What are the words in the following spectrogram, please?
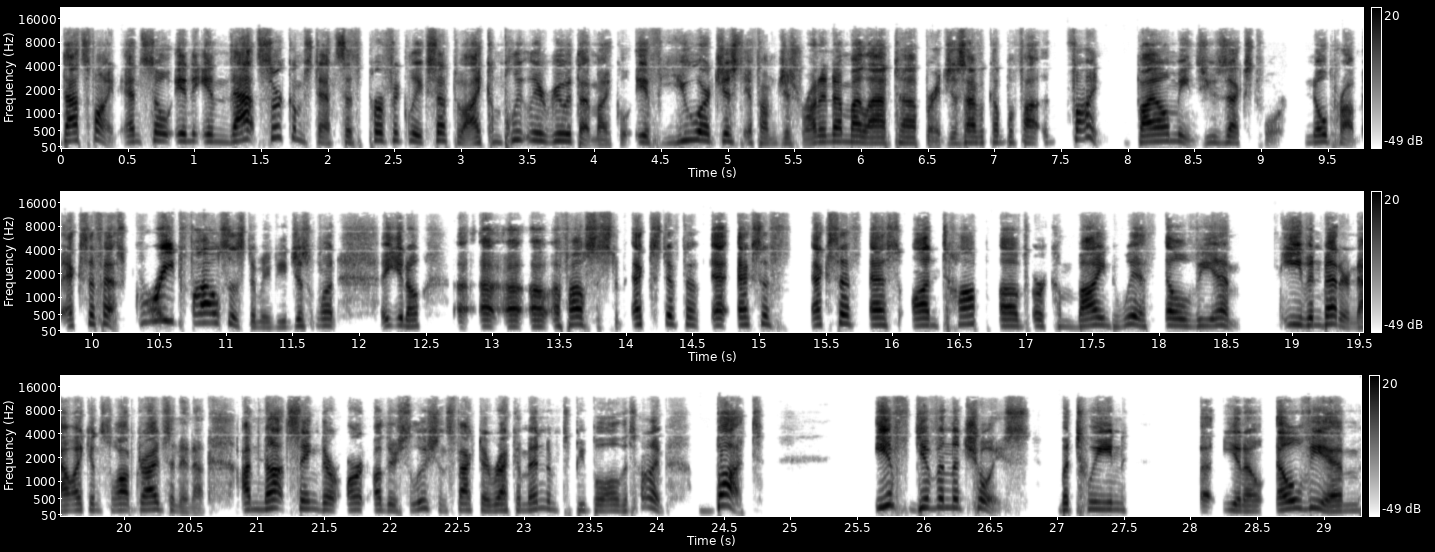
that's fine. And so in in that circumstance, that's perfectly acceptable. I completely agree with that, Michael. If you are just if I'm just running on my laptop or I just have a couple files, fine. By all means, use ext4, no problem. XFS, great file system. If you just want, uh, you know, a, a, a, a file system, XF, XF, XFS on top of or combined with LVM, even better. Now I can swap drives in and out. I'm not saying there aren't other solutions. In fact, I recommend them to people all the time. But if given the choice between uh, you know LVM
